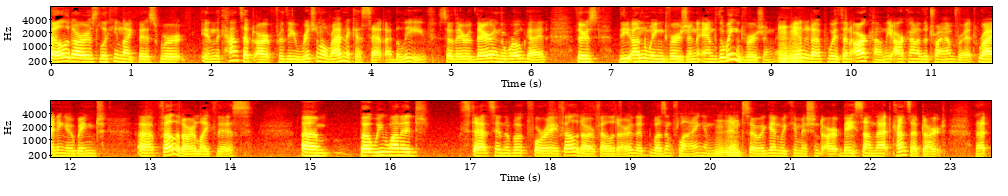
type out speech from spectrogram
Felidars looking like this were in the concept art for the original Ravnica set, I believe. So they were there in the world guide. There's the unwinged version and the winged version, and we ended up with an Archon, the Archon of the Triumvirate, riding a winged uh, Felidar like this. Um, but we wanted stats in the book for a Felidar Felidar that wasn't flying, and, and so again we commissioned art based on that concept art, that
